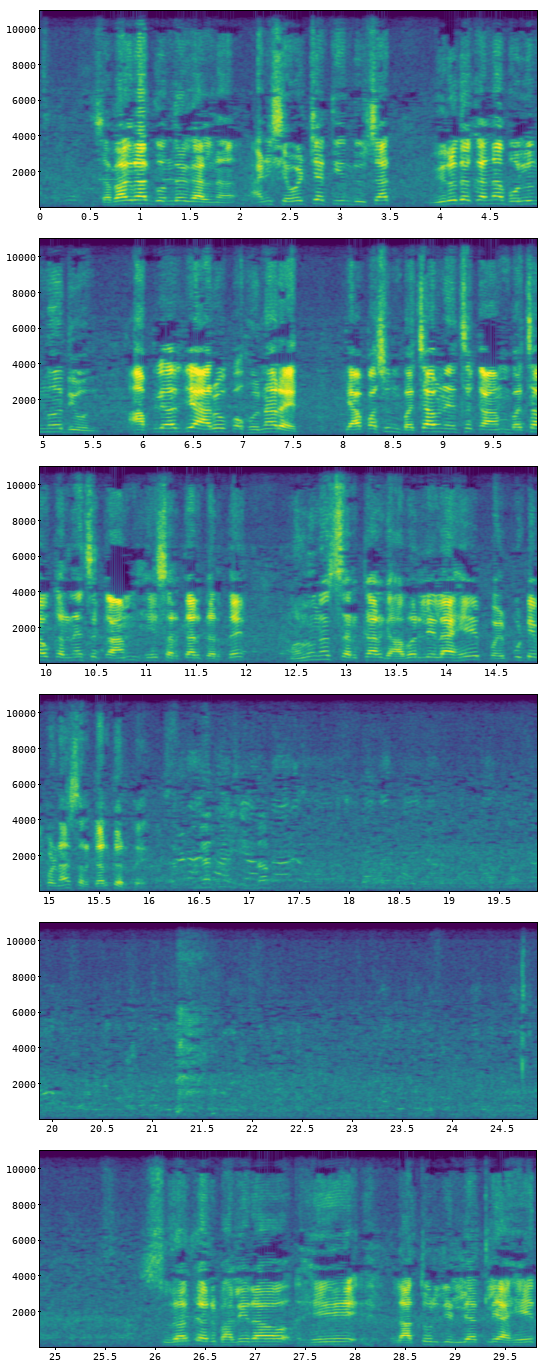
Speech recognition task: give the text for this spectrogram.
सभागृहात गोंधळ घालणं आणि शेवटच्या तीन दिवसात विरोधकांना बोलून न देऊन आपल्यावर जे आरोप होणार आहेत त्यापासून बचावण्याचं काम बचाव करण्याचं काम हे सरकार करतंय. म्हणूनच सरकार घाबरलेलं आहे पळपुटेपणा सरकार करतंय. सुधाकर भालेराव हे लातूर जिल्ह्यातले आहेत.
